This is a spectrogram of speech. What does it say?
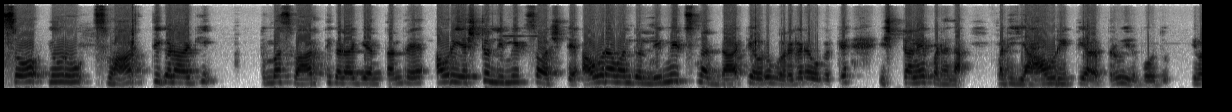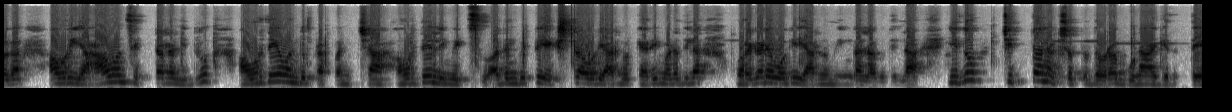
ಸೊ ಇವರು ಸ್ವಾರ್ಥಿಗಳಾಗಿ, ತುಂಬಾ ಸ್ವಾರ್ಥಿಗಳಾಗಿ ಅಂತಂದ್ರೆ ಅವ್ರು ಎಷ್ಟು ಲಿಮಿಟ್ಸ್ ಅಷ್ಟೇ. ಅವರ ಒಂದು ಲಿಮಿಟ್ಸ್ನ ದಾಟಿ ಅವರು ಹೊರಗಡೆ ಹೋಗಕ್ಕೆ ಇಷ್ಟನೇ ಪಡಲ್ಲ. ಅದು ಯಾವ ರೀತಿ ಆದ್ರೂ ಇರ್ಬೋದು. ಇವಾಗ ಅವ್ರು ಯಾವ ಒಂದ್ ಸೆಕ್ಟರ್ ಅಲ್ಲಿ ಇದ್ರು ಅವ್ರದೇ ಒಂದು ಪ್ರಪಂಚ, ಅವ್ರದೇ ಲಿಮಿಟ್ಸ್ ಅದನ್ನ ಬಿಟ್ಟು ಎಕ್ಸ್ಟ್ರಾ ಅವ್ರು ಯಾರನ್ನು ಕ್ಯಾರಿ ಮಾಡೋದಿಲ್ಲ. ಹೊರಗಡೆ ಹೋಗಿ ಯಾರನ್ನು ಮಿಂಗಲ್ ಆಗೋದಿಲ್ಲ. ಇದು ಚಿತ್ತ ನಕ್ಷತ್ರದವರ ಗುಣ ಆಗಿರುತ್ತೆ.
